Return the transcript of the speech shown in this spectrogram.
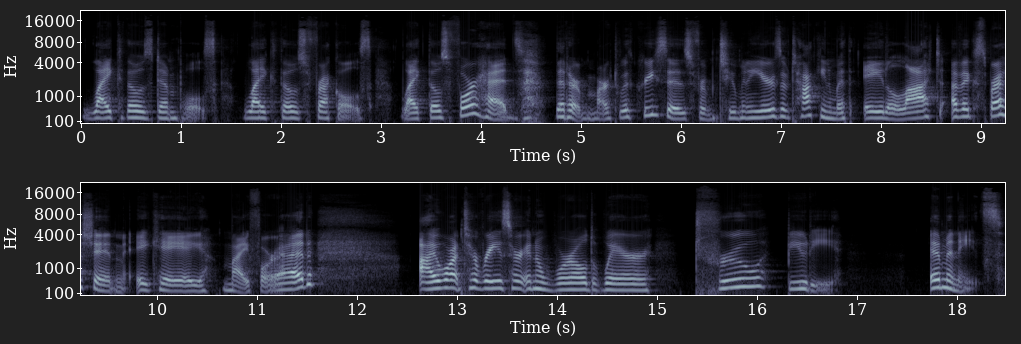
like those dimples, like those freckles, like those foreheads that are marked with creases from too many years of talking with a lot of expression, aka my forehead. I want to raise her in a world where true beauty emanates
